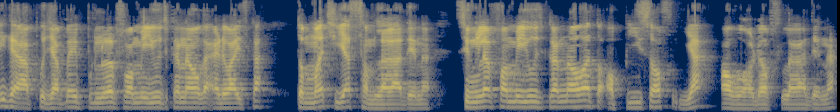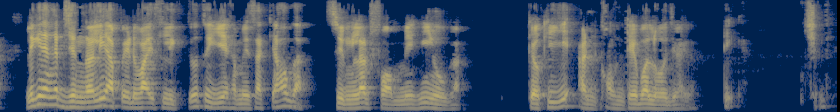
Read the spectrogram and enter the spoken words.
ठीक है, आपको जब पे प्लूरल फॉर्म में यूज़ करना होगा एडवाइस का तो मच या सम लगा देना। सिंगुलर फॉर्म में यूज़ करना होगा तो अ पीस ऑफ़ या अ वर्ड ऑफ़ लगा देना। लेकिन अगर जनरली आप एडवाइस लिखते हो तो ये हमेशा क्या होगा? सिंगुलर फॉर्म में ही होगा, क्योंकि ये अनकाउंटेबल हो जाएगा। ठीक है? चलिए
